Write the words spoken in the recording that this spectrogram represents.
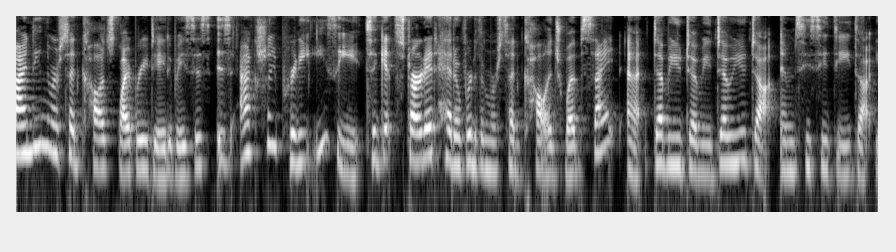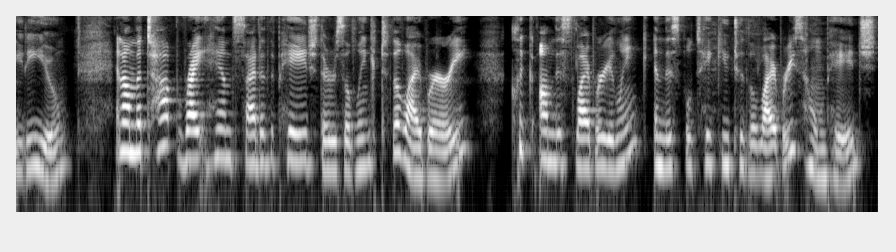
Finding the Merced College Library databases is actually pretty easy. To get started, head over to the Merced College website at www.mccd.edu. And on the top right hand side of the page, there's a link to the library. Click on this library link, and this will take you to the library's homepage.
